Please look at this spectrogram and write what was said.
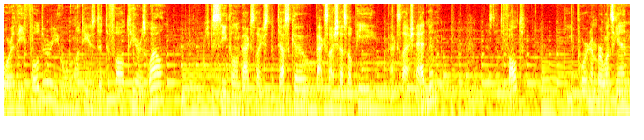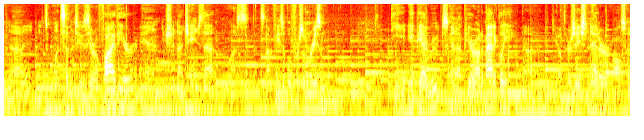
For the folder you will want to use the default here as well which is c colon backslash desco backslash slp backslash admin that's the default. The port number once again uh, it's 17205 here and you should not change that unless it's not feasible for some reason. The API root is going to appear automatically. Uh, the authorization header also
